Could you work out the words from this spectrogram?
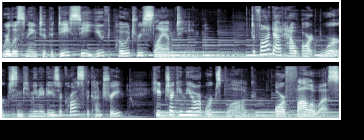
we're listening to the DC Youth Poetry Slam team. To find out how art works in communities across the country, keep checking the Artworks blog or follow us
